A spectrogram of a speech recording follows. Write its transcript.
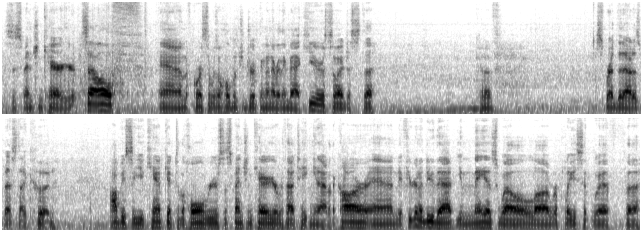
the suspension carrier itself, and of course there was a whole bunch of dripping on everything back here, so I just uh, kind of spread that out as best I could. Obviously, you can't get to the whole rear suspension carrier without taking it out of the car, and if you're going to do that, you may as well uh, replace it with uh,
